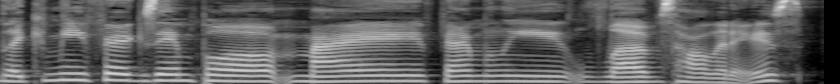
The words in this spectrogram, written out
Like me, for example, my family loves holidays.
